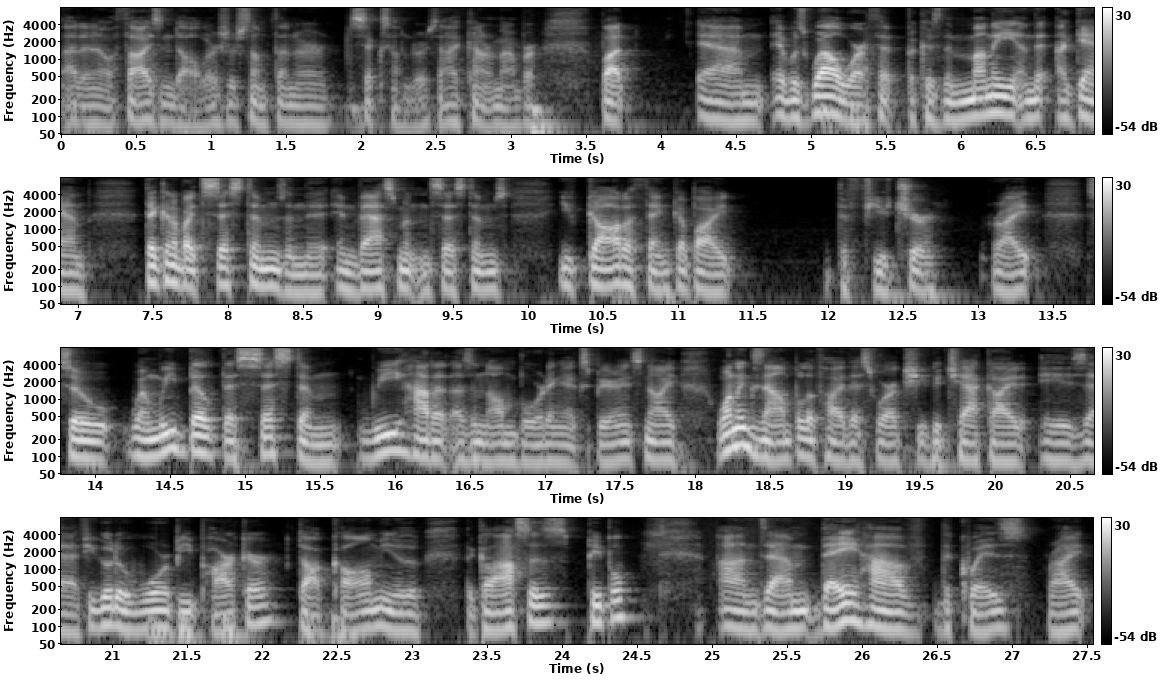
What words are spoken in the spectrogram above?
i don't know a thousand dollars or something or 600 i can't remember. But um, it was well worth it because the money and the, again thinking about systems and the investment in systems you've got to think about the future right? So when we built this system, we had it as an onboarding experience. Now, one example of how this works you could check out is uh, if you go to warbyparker.com, you know, the, the glasses people, and um, they have the quiz, right,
